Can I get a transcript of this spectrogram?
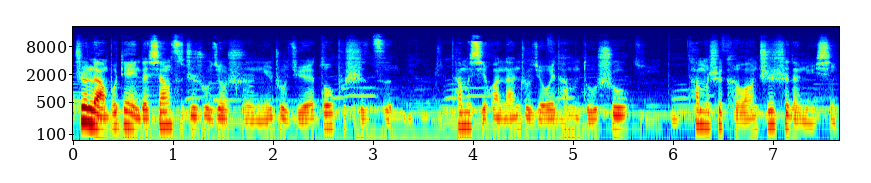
这两部电影的相似之处就是女主角都不识字，她们喜欢男主角为她们读书，她们是渴望知识的女性。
